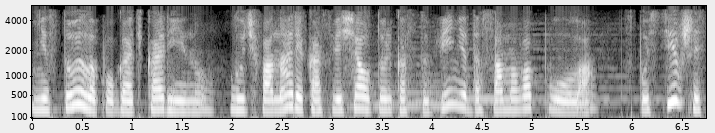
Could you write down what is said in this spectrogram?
Не стоило пугать Карину. Луч фонарика освещал только ступени до самого пола. Спустившись,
